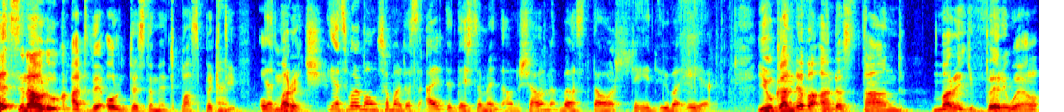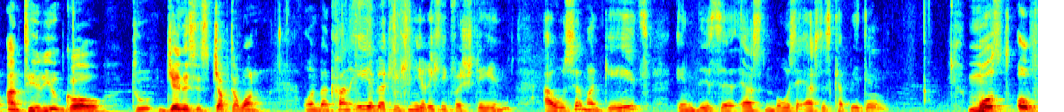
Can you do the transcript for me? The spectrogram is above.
Let's now look at the Old Testament perspective ah. of Jetzt- marriage. Jetzt wollen wir uns einmal das Alte Testament anschauen, was da steht über Ehe. You can never understand marriage very well until you go to Genesis chapter 1. Und man kann Ehe wirklich nie richtig verstehen, außer man geht in das 1. Mose, erstes Kapitel. Most of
